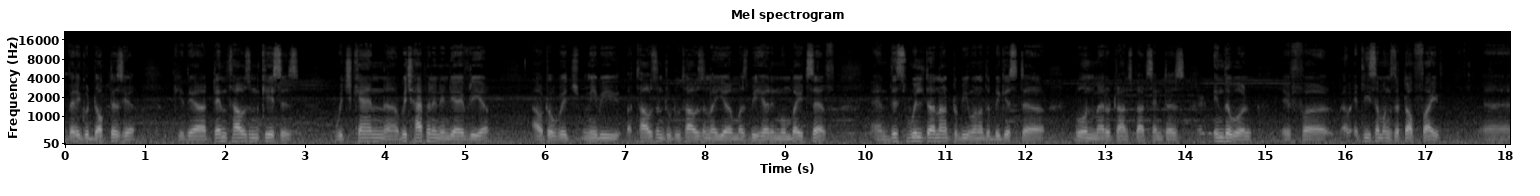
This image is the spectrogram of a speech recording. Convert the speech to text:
very good doctors here that there are 10000 cases which can which happen in india every year out of which maybe a thousand to two thousand a year must be here in Mumbai itself. And this will turn out to be one of the biggest uh, bone marrow transplant centers in the world, if uh, at least amongst the top five Uh,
